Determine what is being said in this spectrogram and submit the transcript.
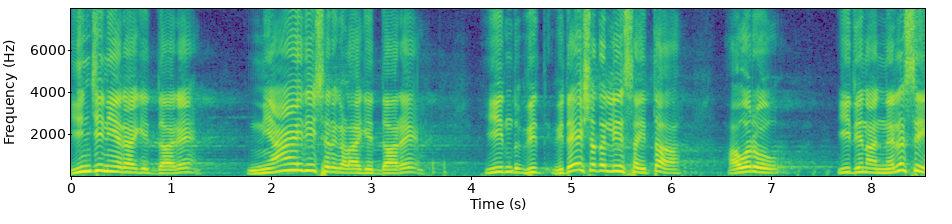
ಇಂಜಿನಿಯರ್ ಆಗಿದ್ದಾರೆ ನ್ಯಾಯಾಧೀಶರುಗಳಾಗಿದ್ದಾರೆ. ಇಂದು ವಿದೇಶದಲ್ಲಿ ಸಹಿತ ಅವರು ಈ ದಿನ ನೆಲೆಸಿ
